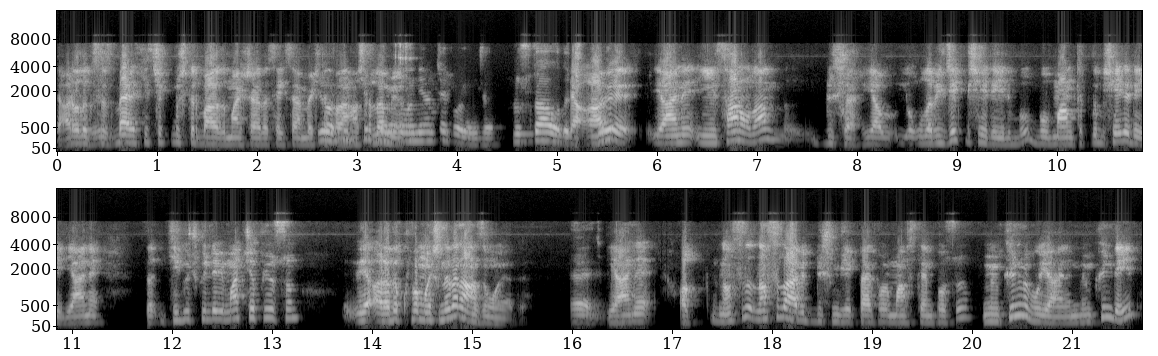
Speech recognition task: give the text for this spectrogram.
Ya aralıksız. Evet. Belki çıkmıştır bazı maçlarda 85'te Yok, falan hatırlamıyorum. Yok oynayan tek oyuncu. Gustavo da Ya abi yani insan olan düşer. Ya olabilecek bir şey değil bu. Bu mantıklı bir şey de değil. Yani 2-3 günde bir maç yapıyorsun ve arada kupa maçında da Nazım oynadı. Evet. Yani nasıl nasıl abi düşünecek performans temposu? Mümkün mü bu yani? Mümkün değil.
